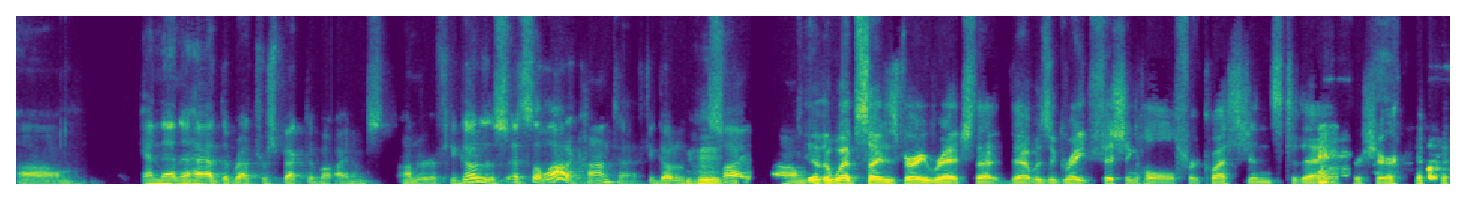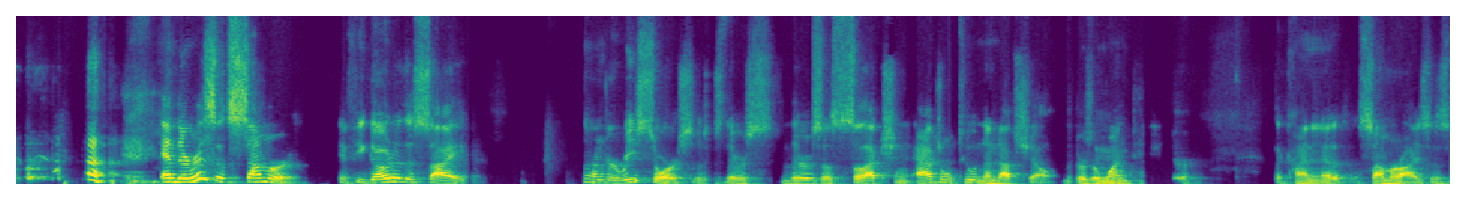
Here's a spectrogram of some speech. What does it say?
um, and then it had the retrospective items under. If you go to this, it's a lot of content. If you go to mm-hmm. the site, um, yeah, the website is very rich. That that was a great fishing hole for questions today, for sure. and there is a summary. If you go to the site under resources, there's there's a selection Agile two in a nutshell. There's a mm. one pager that kind of summarizes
